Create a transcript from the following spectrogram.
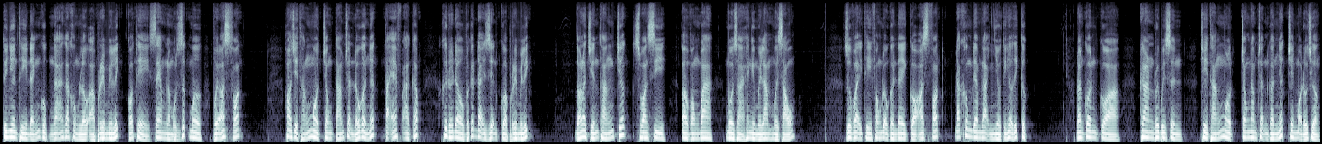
Tuy nhiên thì đánh gục ngã gã khổng lồ ở Premier League có thể xem là một giấc mơ với Oxford. Họ chỉ thắng một trong 8 trận đấu gần nhất tại FA Cup khi đối đầu với các đại diện của Premier League. Đó là chiến thắng trước Swansea ở vòng 3 mùa giải 2015-16. Dù vậy thì phong độ gần đây của Oxford đã không đem lại nhiều tín hiệu tích cực. Đoàn quân của Carl Robinson chỉ thắng một trong 5 trận gần nhất trên mọi đấu trường.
